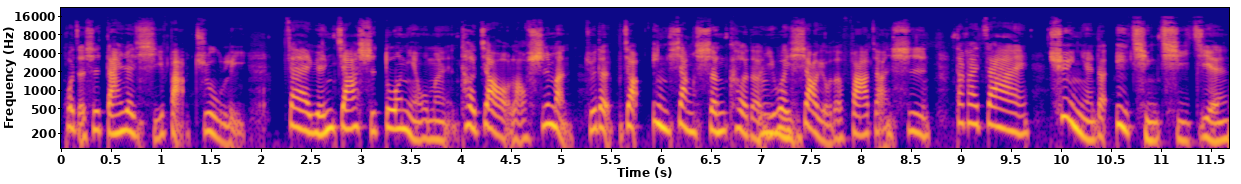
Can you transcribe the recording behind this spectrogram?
或者是担任洗发助理。在原家十多年，我们特教老师们觉得比较印象深刻的一位校友的发展是，大概在去年的疫情期间，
